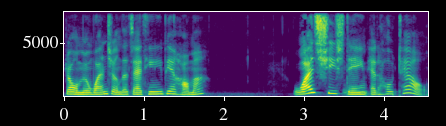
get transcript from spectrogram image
让我们完整的再听一遍好吗？Why is she staying at a hotel?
